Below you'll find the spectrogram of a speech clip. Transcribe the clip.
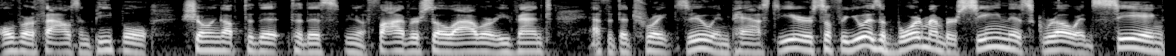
over a thousand people showing up to the to this you know five or so hour event at the Detroit Zoo in past years. So for you as a board member, seeing this grow and seeing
